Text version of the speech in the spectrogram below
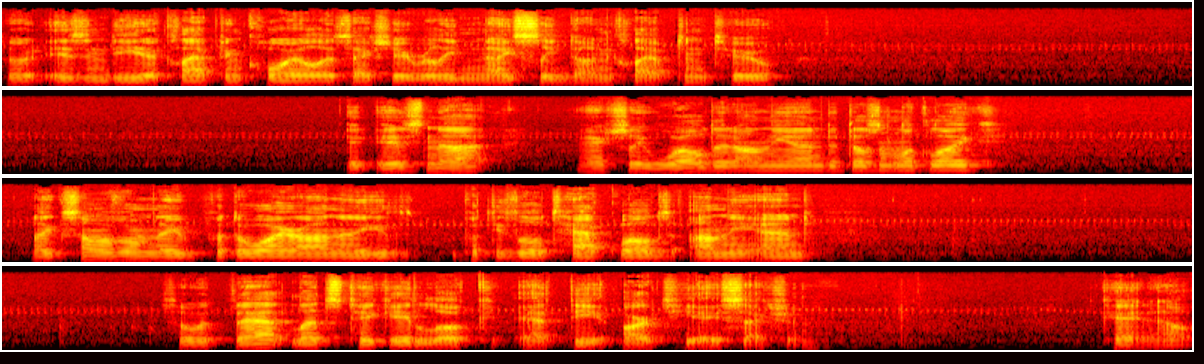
So it is indeed a Clapton coil. It's actually a really nicely done Clapton too. It is not actually welded on the end, it doesn't look like. Like some of them, they put the wire on and they put these little tack welds on the end. So with that, let's take a look at the RTA section. Okay, now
